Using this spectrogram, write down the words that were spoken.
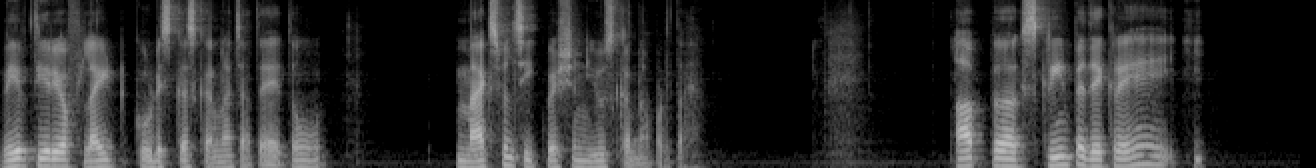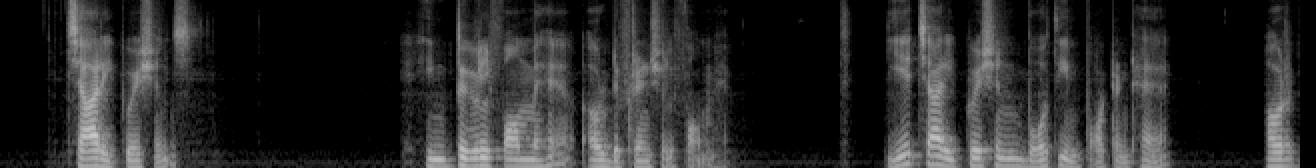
वेव थियोरी ऑफ़ लाइट को डिस्कस करना चाहते हैं तो मैक्सवेल्स इक्वेशन यूज़ करना पड़ता है। आप स्क्रीन पे देख रहे हैं चार इक्वेशंस इंटीग्रल फॉर्म में है और डिफरेंशियल फॉर्म में है। ये चार इक्वेशन बहुत ही इंपॉर्टेंट है और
